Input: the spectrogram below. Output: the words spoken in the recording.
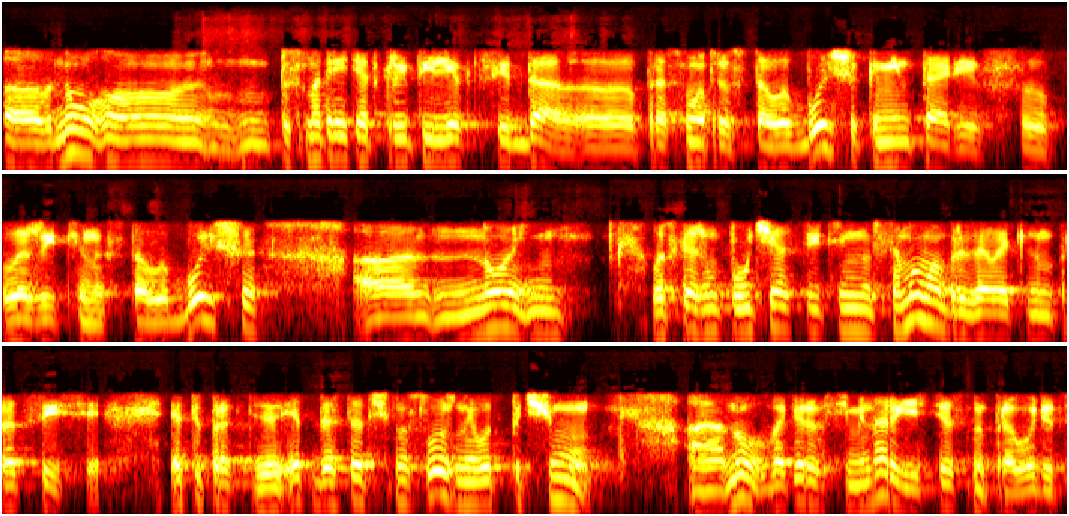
А, ну, посмотреть открытые лекции, да, просмотров стало больше, комментариев положительных стало больше, но вот, скажем, поучаствовать именно в самом образовательном процессе, это, это достаточно сложно. И вот почему? А, ну, во-первых, семинары, естественно, проводятся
